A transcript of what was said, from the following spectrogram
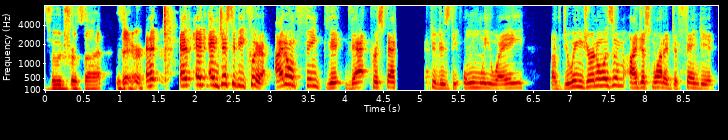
food for thought there. And, and, and, and, just to be clear, I don't think that that perspective is the only way of doing journalism. I just want to defend it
